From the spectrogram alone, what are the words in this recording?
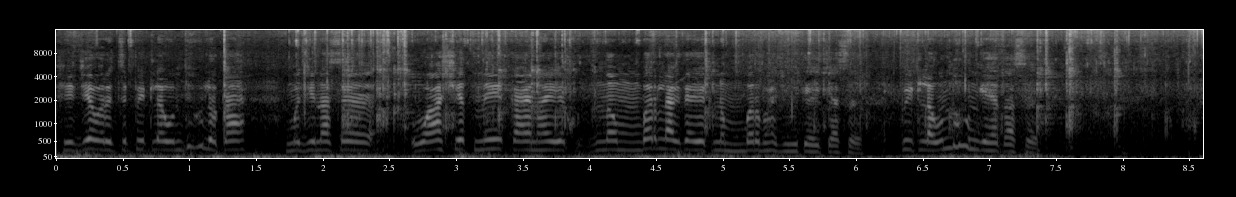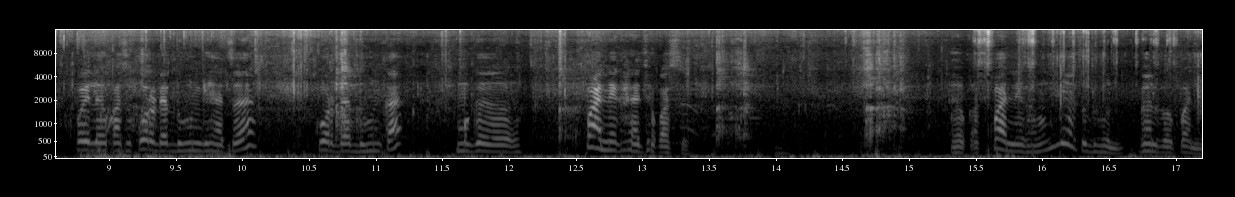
हे जेवारीचं पीठ लावून धुवलं का? म्हणजे ना असं वास येत नाही काय नाही एक नंबर लागते एक नंबर भाजी होती ह्याची असं. पीठ लावून धुवून घ्यायचं असं. पहिलं हो कोरड्यात धुवून घ्यायचं. कोरड्यात धुवून का? मग पाणी घालायचं हो का हो का? पाणी घालून घ्यायचं धुवून घालवा पाणी.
